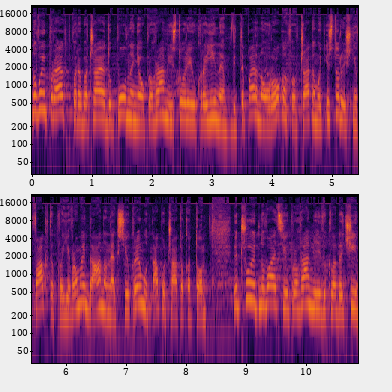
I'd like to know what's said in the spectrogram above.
Новий проект передбачає доповнення у програмі історії України. Відтепер на уроках вивчатимуть історичні факти про Євромайдан, анексію Криму та початок АТО. Відчують новації у програмі і викладачі.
